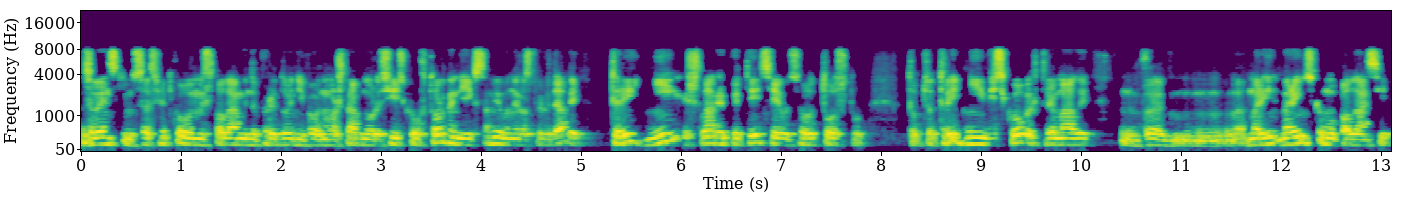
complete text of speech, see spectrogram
Зеленським за святковими столами напередодні повномасштабного російського вторгнення, як самі вони розповідали, три дні йшла репетиція цього тосту. Тобто три дні військових тримали в м, Марі- Маріїнському палаці,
